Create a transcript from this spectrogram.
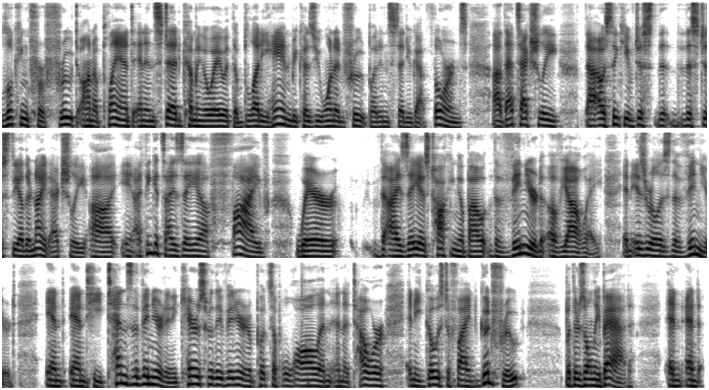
looking for fruit on a plant and instead coming away with a bloody hand because you wanted fruit, but instead you got thorns. Uh, that's actually, I was thinking of just th- this just the other night, actually. Uh, I think it's Isaiah 5, where the Isaiah is talking about the vineyard of Yahweh, and Israel is the vineyard, and and he tends the vineyard and he cares for the vineyard and puts up a wall and, and a tower, and he goes to find good fruit, but there's only bad and and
